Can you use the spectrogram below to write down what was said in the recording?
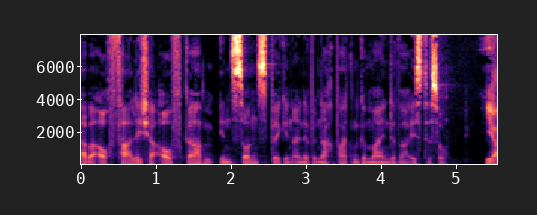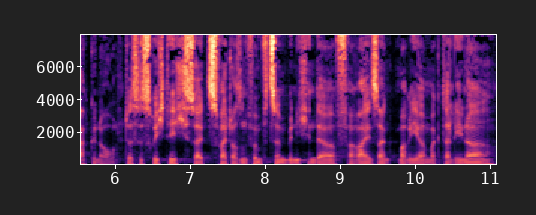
aber auch pfarrliche Aufgaben in Sonsbeck in einer benachbarten Gemeinde wahr. Ist das so? Ja, genau. Das ist richtig. Seit 2015 bin ich in der Pfarrei St. Maria Magdalena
